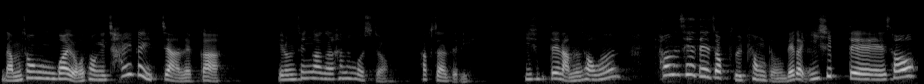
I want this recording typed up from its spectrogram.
남성과 여성의 차이가 있지 않을까 이런 생각을 하는 것이죠. 학자들이. 20대 남성은 현세대적 불평등, 내가 20대에서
